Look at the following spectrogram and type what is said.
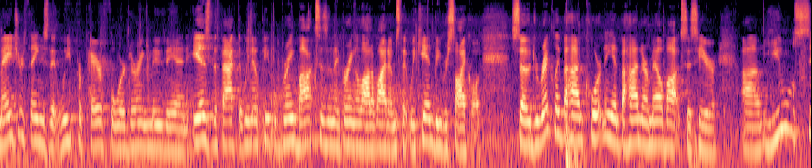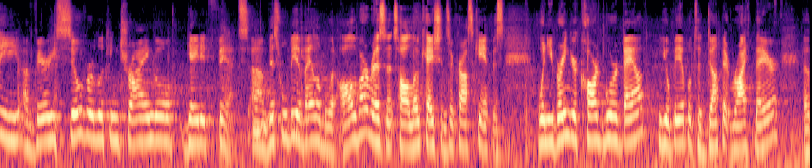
major things that we prepare for during move in is the fact that we know people bring boxes and they bring a lot of items that we can be recycled. So, directly behind Courtney and behind our mailboxes here, um, you will see a very silver looking triangle gated fence. Um, this will be available at all of our residence hall locations across campus. When you bring your cardboard down, you'll be able to dump it right there. Uh,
